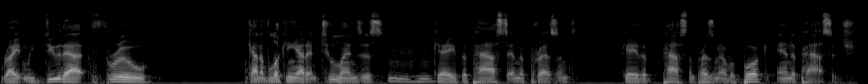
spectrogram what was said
right? And we do that through kind of looking at it in two lenses, Mm-hmm. okay? The past and the present, okay? The past and the present of a book and a passage.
